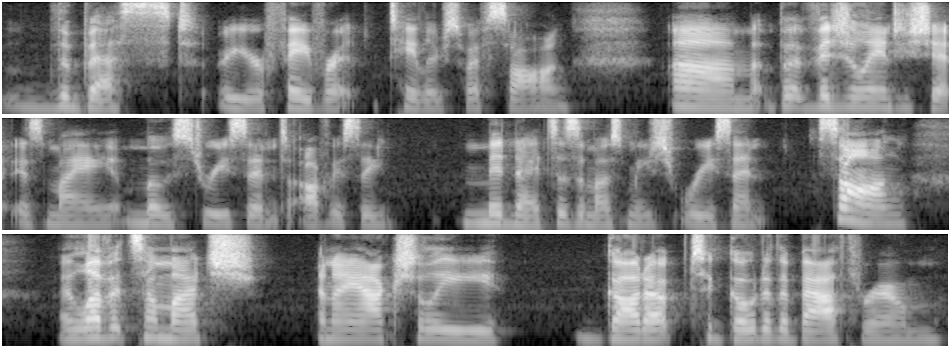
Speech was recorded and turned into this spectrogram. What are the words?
the best or your favorite Taylor Swift song. Um, but Vigilante Shit is my most recent, obviously, Midnights is the most recent song. I love it so much. And I actually got up to go to the bathroom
